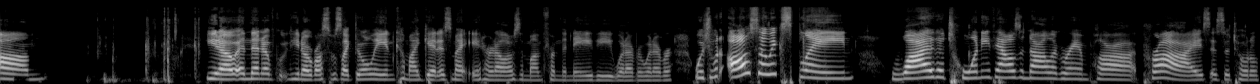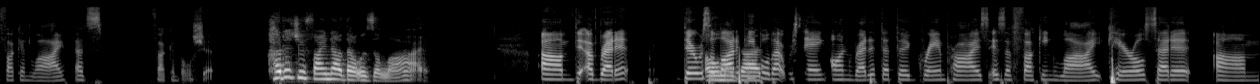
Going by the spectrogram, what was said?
um, you know, and then you know, Russ was like, the only income I get is my eight hundred dollars a month from the Navy, whatever, whatever. Which would also explain why the twenty thousand dollar grand pri- prize is a total fucking lie. That's fucking bullshit. How did you find out that was a lie? um the, uh, Reddit. There was a Oh lot of people that were saying on Reddit that the grand prize is a fucking lie. Carol said it. Um,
